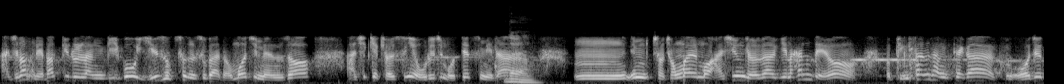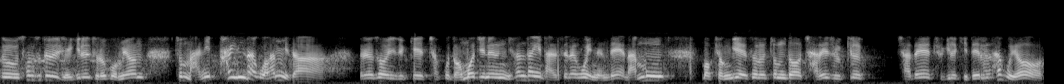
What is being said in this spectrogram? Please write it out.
마지막 네 바퀴를 남기고 이유석 선수가 넘어지면서 아쉽게 결승에 오르지 못했습니다. 네. 음, 저 정말 뭐 아쉬운 결과이긴 한데요. 빙판 상태가 그 어제도 선수들 얘기를 들어보면 좀 많이 파인다고 합니다. 그래서 이렇게 자꾸 넘어지는 현상이 발생하고 있는데 남은 뭐 경기에서는 좀 더 잘해줄 길 잘해 주길 기대를 하고요.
